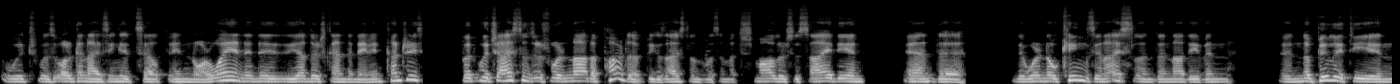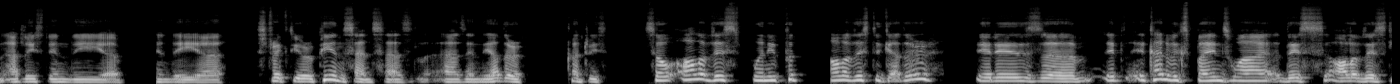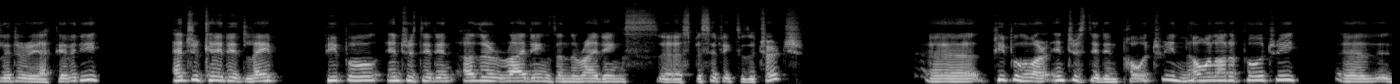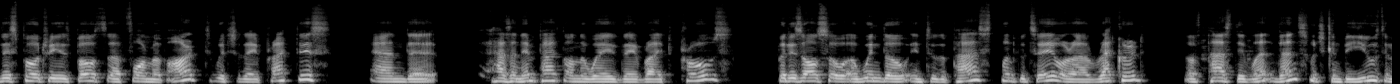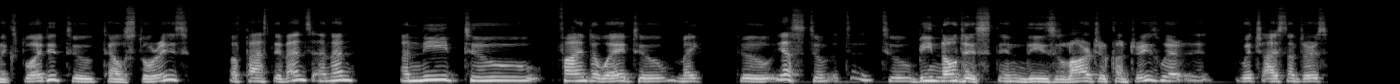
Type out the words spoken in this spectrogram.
which was organizing itself in Norway and in the, the, other Scandinavian countries, but which Icelanders were not a part of because Iceland was a much smaller society and and uh, there were no kings in Iceland and not even nobility in at least in the uh, in the uh, strict European sense as as in the other countries. So all of this, when you put all of this together, it is um, it it kind of explains why this all of this literary activity, educated lay people interested in other writings than the writings uh, specific to the church. Uh, people who are interested in poetry know a lot of poetry uh, this poetry is both a form of art, which they practice, and uh, has an impact on the way they write prose, but is also a window into the past, one could say, or a record of past events, which can be used and exploited to tell stories of past events, and then a need to find a way to make to yes to to, to be noticed in these larger countries where which Icelanders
